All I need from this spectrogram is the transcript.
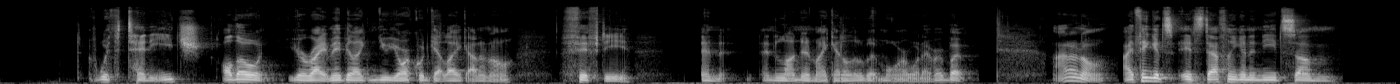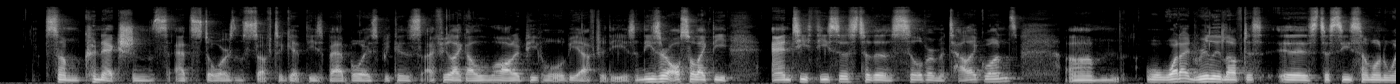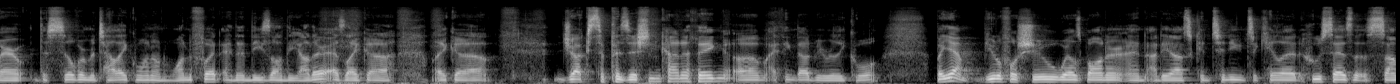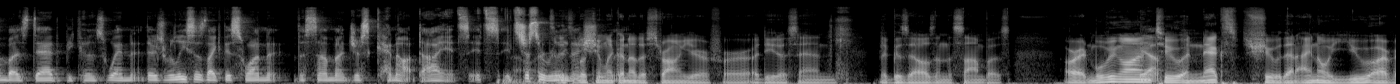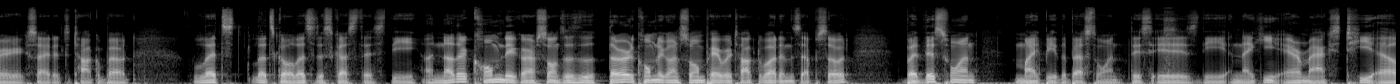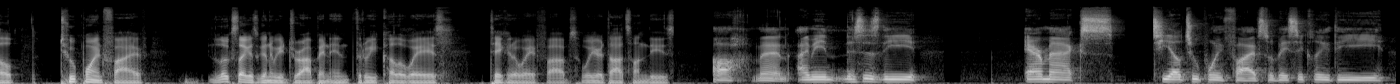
with ten each. Although you're right, maybe like New York would get like I don't know, fifty, and and London might get a little bit more or whatever. But I don't know. I think it's it's definitely going to need some some connections at stores and stuff to get these bad boys because I feel like a lot of people will be after these. And these are also like the antithesis to the silver metallic ones. Um, what I'd really love to is to see someone wear the silver metallic one on one foot and then these on the other as like a like a juxtaposition kind of thing. Um, I think that would be really cool. But yeah, beautiful shoe. Wales Bonner and Adidas continuing to kill it. Who says that the Samba is dead? Because when there's releases like this one, the Samba just cannot die. It's it's it's no, just a really it's, nice looking shoe, like man. another strong year for Adidas and the Gazelles and the Sambas. All right, moving on yeah. to a next shoe that I know you are very excited to talk about. Let's let's go. Let's discuss this. The another Comme des Garçons. This is the third Comme des Garçons pair we talked about in this episode, but this one might be the best one. This is the Nike Air Max TL 2.5. Looks like it's going to be dropping in three colorways. Take it away, Fabs. What are your thoughts on these? Oh man, I mean, this is the Air Max TL 2.5. So basically, the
